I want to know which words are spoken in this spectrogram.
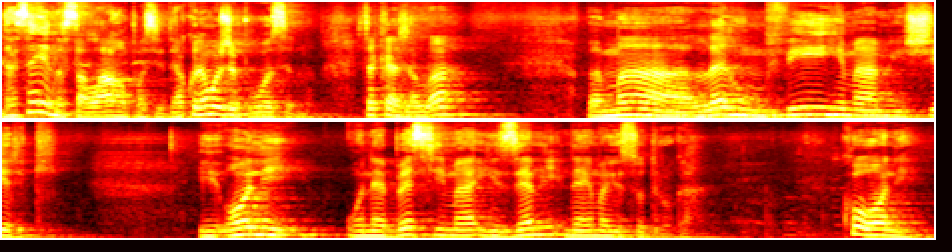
da zajedno sa Allahom posjeduje, ako ne može posebno. Šta kaže Allah? Ma lehum fihima min širki. I oni u nebesima i zemlji nemaju sudruga. Ko oni?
